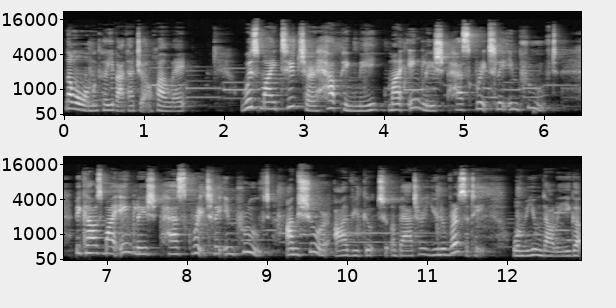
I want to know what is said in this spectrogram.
那么我们可以把它转换为。With my teacher helping me, my English has greatly improved. Because my English has greatly improved, I'm sure I will go to a better university. 我们用到了一个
